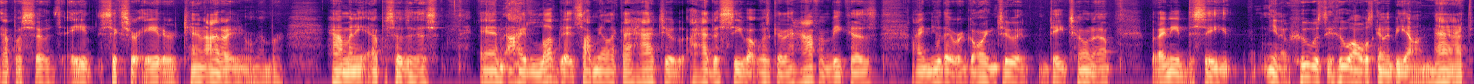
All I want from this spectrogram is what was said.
episodes, eight, six or eight or ten, I don't even remember how many episodes it is, and I loved it. So I mean, like I had to, I had to see what was going to happen because I knew they were going to a Daytona, but I needed to see, you know, who was who all was going to be on that,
